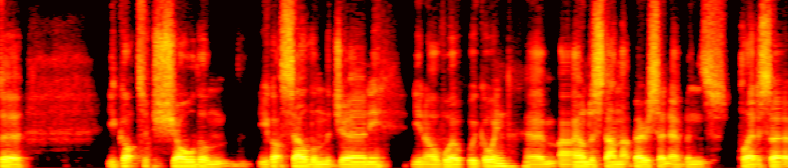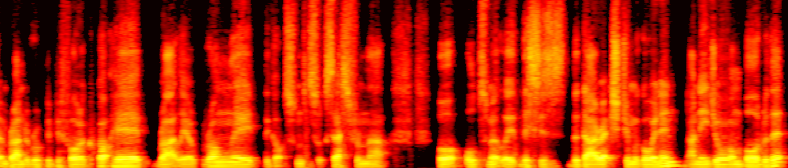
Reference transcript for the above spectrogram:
to you got to show them, you got to sell them the journey. You know of where we're going. Um, I understand that Bury St Edmunds played a certain brand of rugby before I got here, rightly or wrongly. They got some success from that, but ultimately this is the direction we're going in. I need you on board with it,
